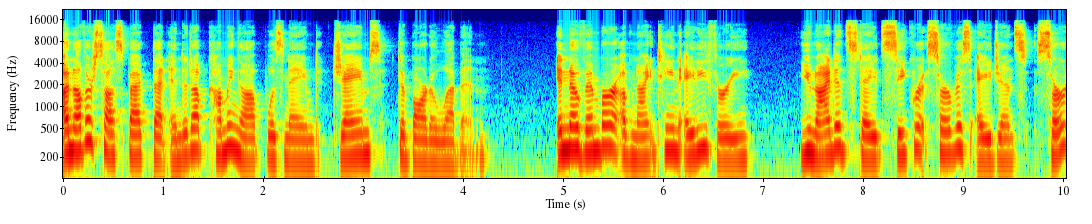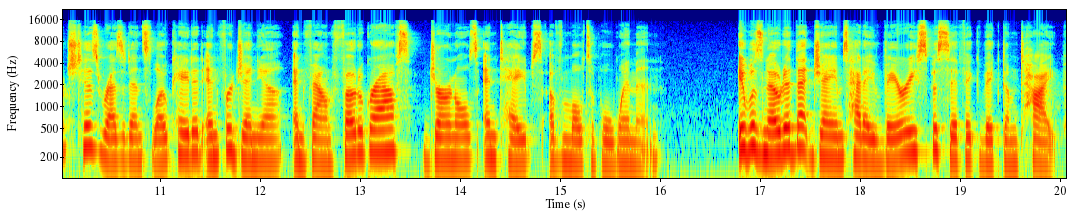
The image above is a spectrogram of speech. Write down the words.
Another suspect that ended up coming up was named James DeBardeleben. In November of 1983, United States Secret Service agents searched his residence located in Virginia and found photographs, journals, and tapes of multiple women. It was noted that James had a very specific victim type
